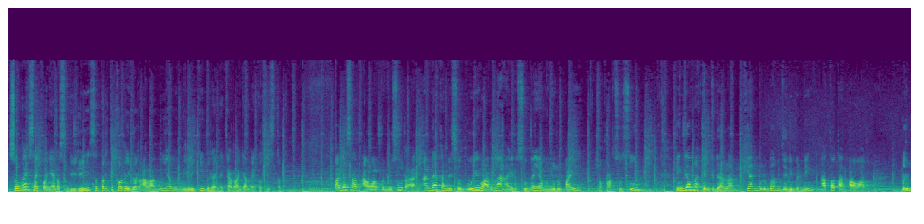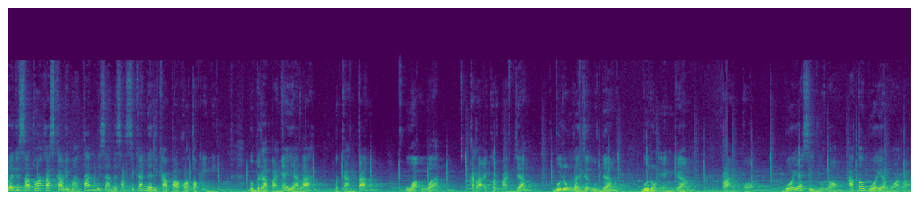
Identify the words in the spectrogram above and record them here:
Sungai Sekonyer sendiri seperti koridor alami yang memiliki beraneka ragam ekosistem. Pada saat awal penyusuran, Anda akan disuguhi warna air sungai yang menyerupai coklat susu, hingga makin ke dalam, kian berubah menjadi bening atau tanpa warna. Berbagai satwa khas Kalimantan bisa Anda saksikan dari kapal klotok ini. Beberapanya ialah bekantang, uak-uak, kera ekor panjang, burung raja udang, burung enggang, rangkong, buaya sinyulong, atau buaya muara.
